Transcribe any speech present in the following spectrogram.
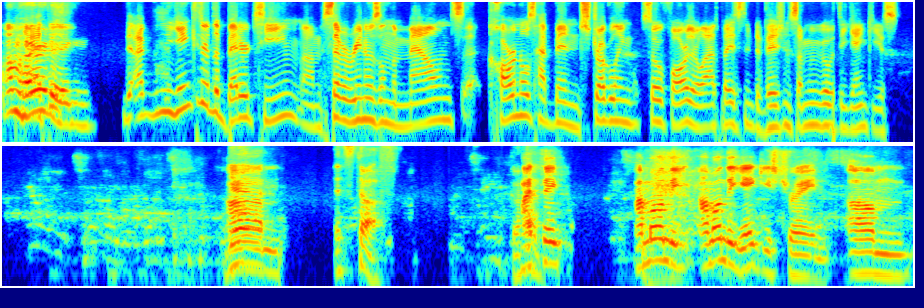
I think- hurting. The, I the Yankees are the better team. Um, Severino's on the mounds. Cardinals have been struggling so far. They're last place in the division, so I'm gonna go with the Yankees. Yeah. Um, It's tough. Go I think I'm on the I'm on the Yankees train. Um,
